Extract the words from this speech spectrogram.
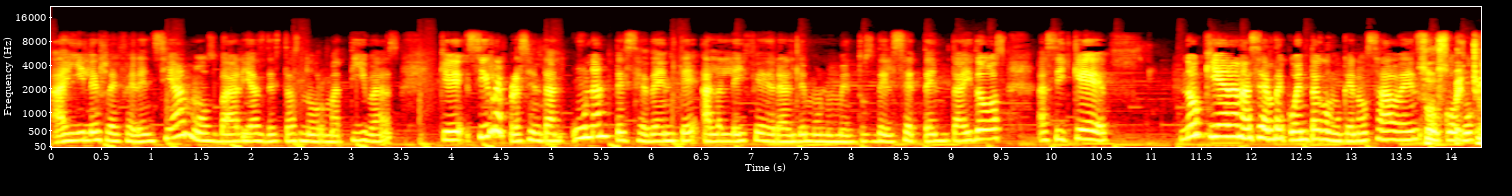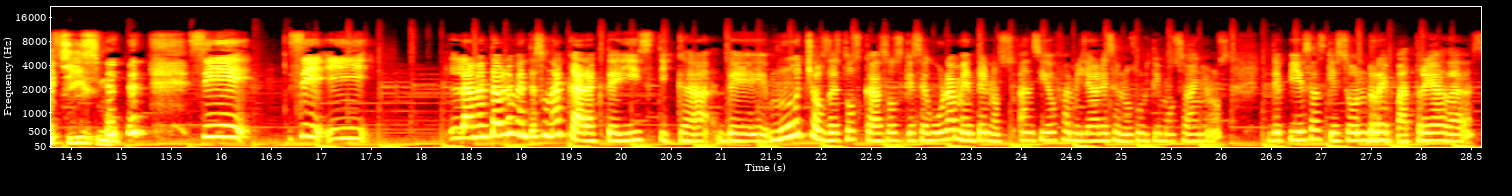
Ahí les referenciamos varias de estas normativas que sí representan un antecedente a la Ley Federal de Monumentos del 72. Así que no quieran hacer de cuenta como que no saben. o como que- Sospechosismo. Sí, sí, y, lamentablemente es una característica de muchos de estos casos que seguramente nos han sido familiares en los últimos años, de piezas que son repatriadas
